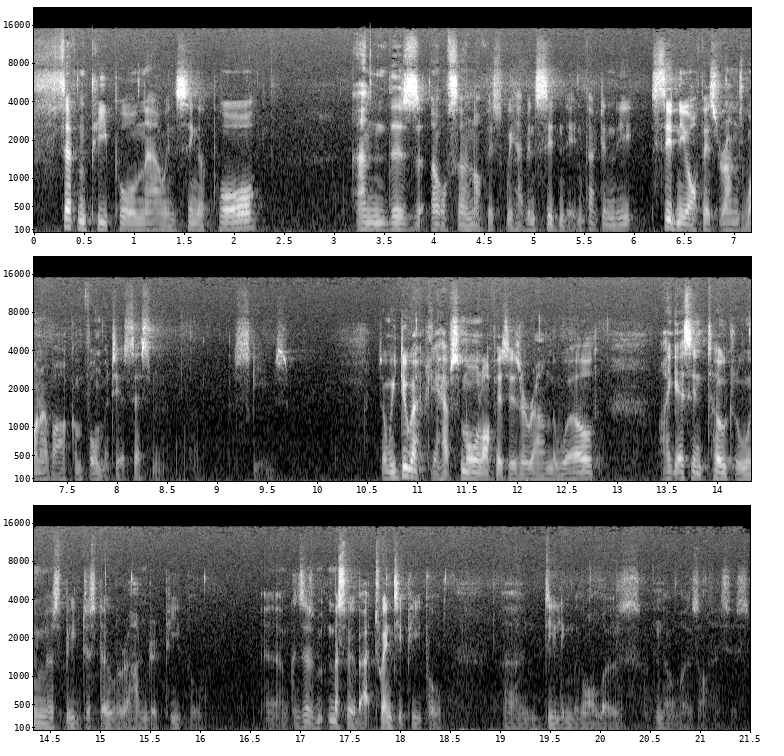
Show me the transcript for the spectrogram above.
seven people now in Singapore. And there's also an office we have in Sydney. In fact, in the Sydney office runs one of our conformity assessment schemes. So we do actually have small offices around the world. I guess in total we must be just over 100 people, because uh, there must be about 20 people uh, dealing with all those in all those offices.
